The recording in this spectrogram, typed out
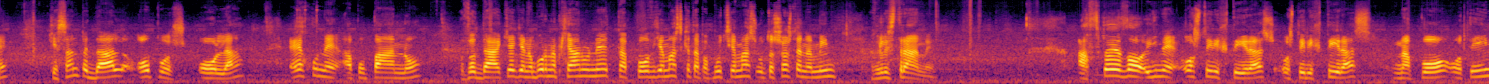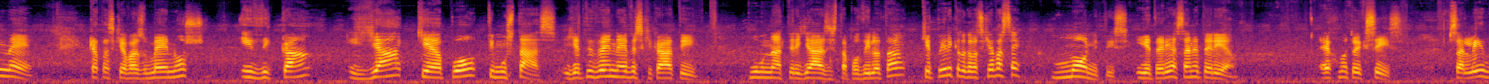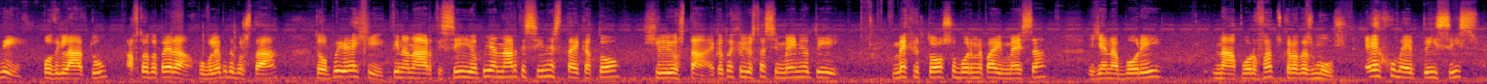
και σαν πεντάλ όπως όλα έχουν από πάνω δοντάκια για να μπορούν να πιάνουν τα πόδια μας και τα παπούτσια μας ούτως ώστε να μην γλιστράνε. Αυτό εδώ είναι ο στηριχτήρας. Ο στηριχτήρας να πω ότι είναι κατασκευασμένος ειδικά για και από τη μουστάς. Γιατί δεν έβρισκε κάτι που να ταιριάζει στα ποδήλατα και πήρε και το κατασκεύασε μόνη της. Η εταιρεία σαν εταιρεία. Έχουμε το εξής. Ψαλίδι ποδηλάτου, αυτό εδώ πέρα που βλέπετε μπροστά, το οποίο έχει την ανάρτηση, η οποία ανάρτηση είναι στα 100 χιλιοστά. 100 χιλιοστά σημαίνει ότι μέχρι τόσο μπορεί να πάει μέσα για να μπορεί να απορροφά τους κραδασμούς. Έχουμε επίσης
